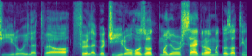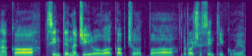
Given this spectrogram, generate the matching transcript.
Giro, illetve a, főleg a Giro hozott Magyarországra, meg az Atinak a, szintén a Giro-val kapcsolatban a rózsaszín trikója.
